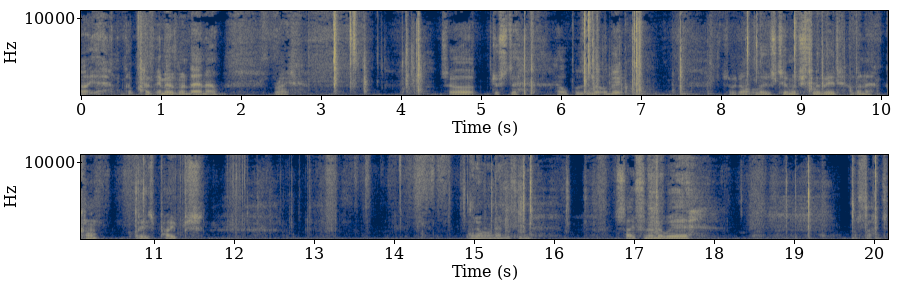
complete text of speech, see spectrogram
Oh yeah, we've got plenty of movement there now. Right. So just to help us a little bit, so we don't lose too much fluid, we're going to clamp these pipes. I don't want anything siphoning away. In fact,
